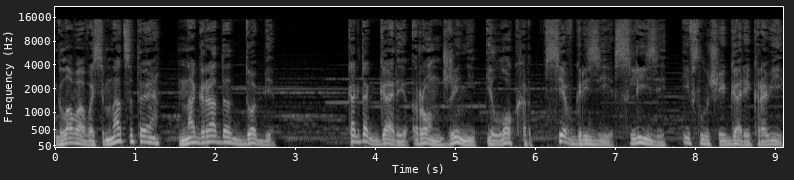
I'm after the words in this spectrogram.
Глава 18. Награда Добби. Когда Гарри, Рон, Джинни и Локхарт, все в грязи, слизи и в случае Гарри крови,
